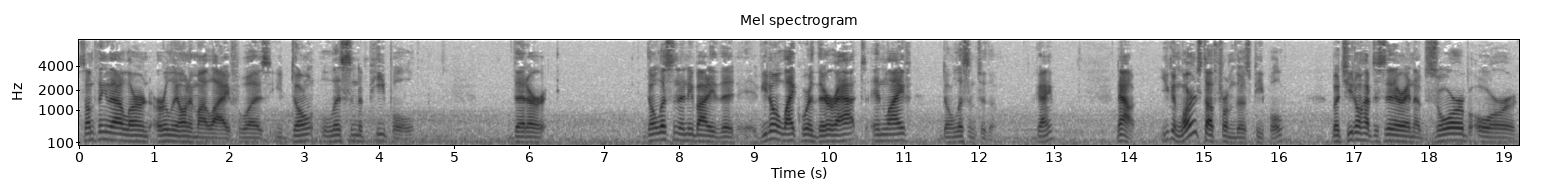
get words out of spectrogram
Something that I learned early on in my life was you don't listen to people that are, don't listen to anybody that, if you don't like where they're at in life, don't listen to them. Okay? Now, you can learn stuff from those people, but you don't have to sit there and absorb or,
